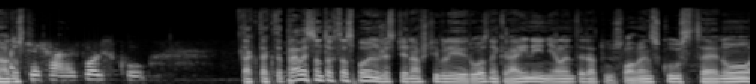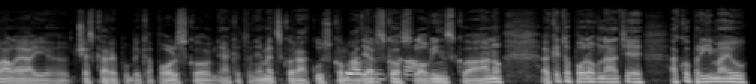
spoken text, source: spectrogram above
No a dost... V Čechách, v Poľsku, tak, tak práve som to chcel spomenúť, že ste navštívili rôzne krajiny, nielen teda tú slovenskú scénu, ale aj Česká republika, Polsko, nejaké to Nemecko, Rakúsko, Slovinsko. Maďarsko, Slovinsko, áno. Keď to porovnáte, ako príjmajú e,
